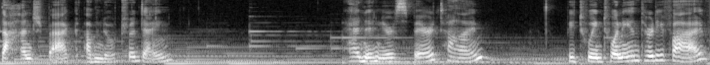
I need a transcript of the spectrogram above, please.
The Hunchback of Notre Dame. And in your spare time, between 20 and 35,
